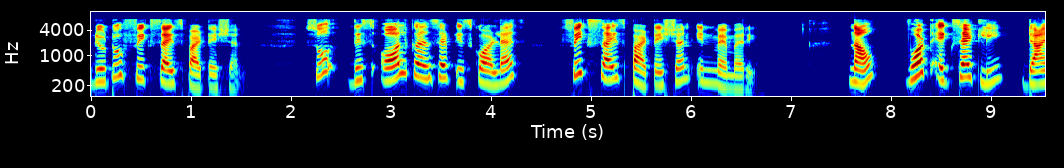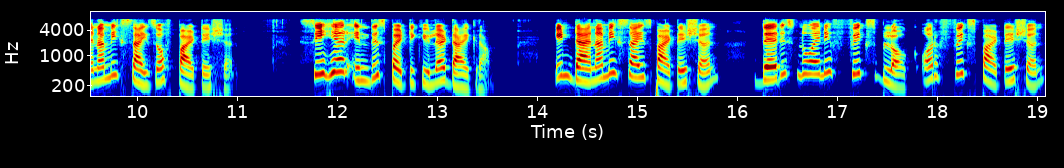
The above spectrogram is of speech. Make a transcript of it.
Due to fixed size partition. So this all concept is called as fixed size partition in memory. Now, what exactly dynamic size of partition? See here in this particular diagram. In dynamic size partition, there is no any fixed block or fixed partition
